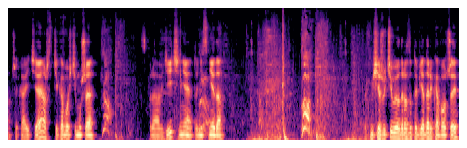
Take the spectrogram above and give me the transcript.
A czekajcie, aż z ciekawości muszę sprawdzić. Nie, to nic nie da. Mi się rzuciły od razu te wiaderka w oczy.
